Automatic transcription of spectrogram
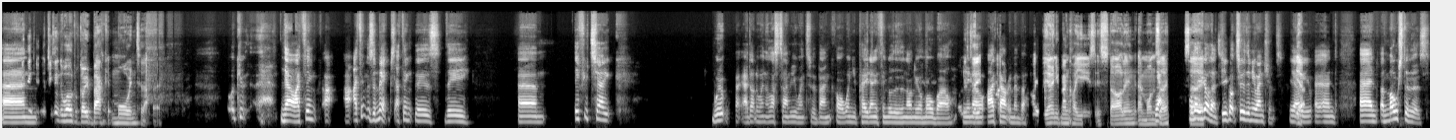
And do you, think, do you think the world will go back more into that though? Okay. No, I think I, I think there's a mix. I think there's the um if you take we're I don't know when the last time you went to a bank or when you paid anything other than on your mobile. You know, I can't remember. The only bank I use is Starling and Monzo. Yeah. So well, there you go. Then so you've got two of the new entrants. Yeah, yeah. You, and and and most of us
